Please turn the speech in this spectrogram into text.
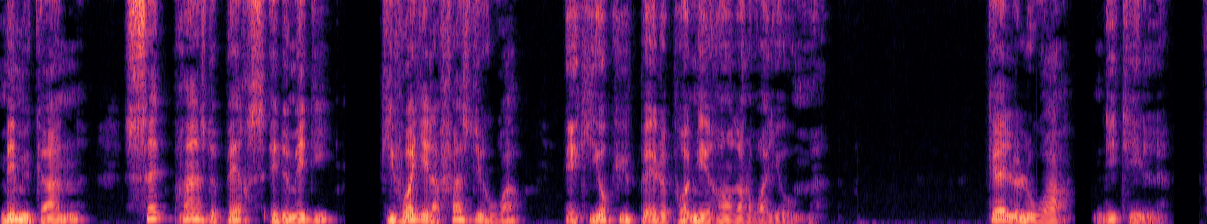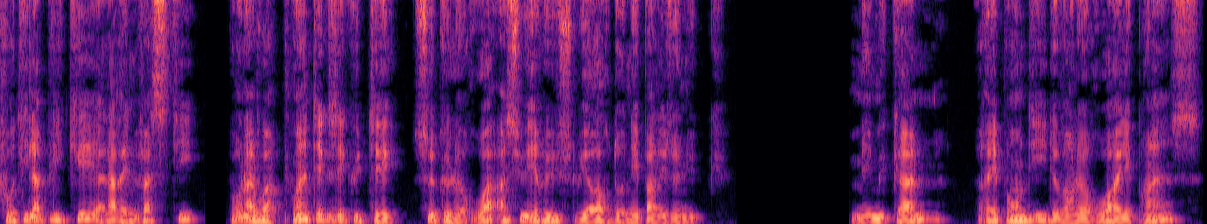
Mémucan, sept princes de Perse et de Médie qui voyaient la face du roi et qui occupaient le premier rang dans le royaume. Quelle loi, dit-il, faut-il appliquer à la reine Vasti pour n'avoir point exécuté ce que le roi Assuérus lui a ordonné par les eunuques? Mais Mucan répondit devant le roi et les princes,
